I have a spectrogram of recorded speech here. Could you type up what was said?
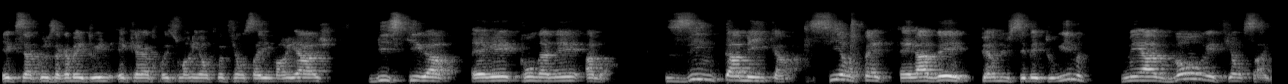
et que c'est à cause de sa et qu'elle a trompé son mari entre fiançailles et mariage, Biskira, elle est condamnée à mort. Zinta Meika, si en fait elle avait perdu ses Betoulim, mais avant les fiançailles.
